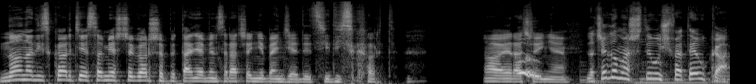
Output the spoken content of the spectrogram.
No, na Discordzie są jeszcze gorsze pytania, więc raczej nie będzie edycji Discord. Oj, raczej nie. Dlaczego masz z tyłu światełka,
